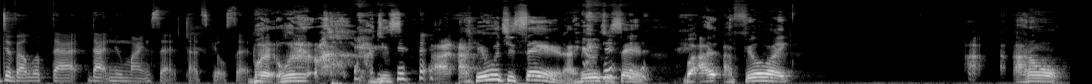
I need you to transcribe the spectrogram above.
develop that that new mindset that skill set But what I just I, I hear what you're saying. I hear what you're saying. But I, I feel like I, I don't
